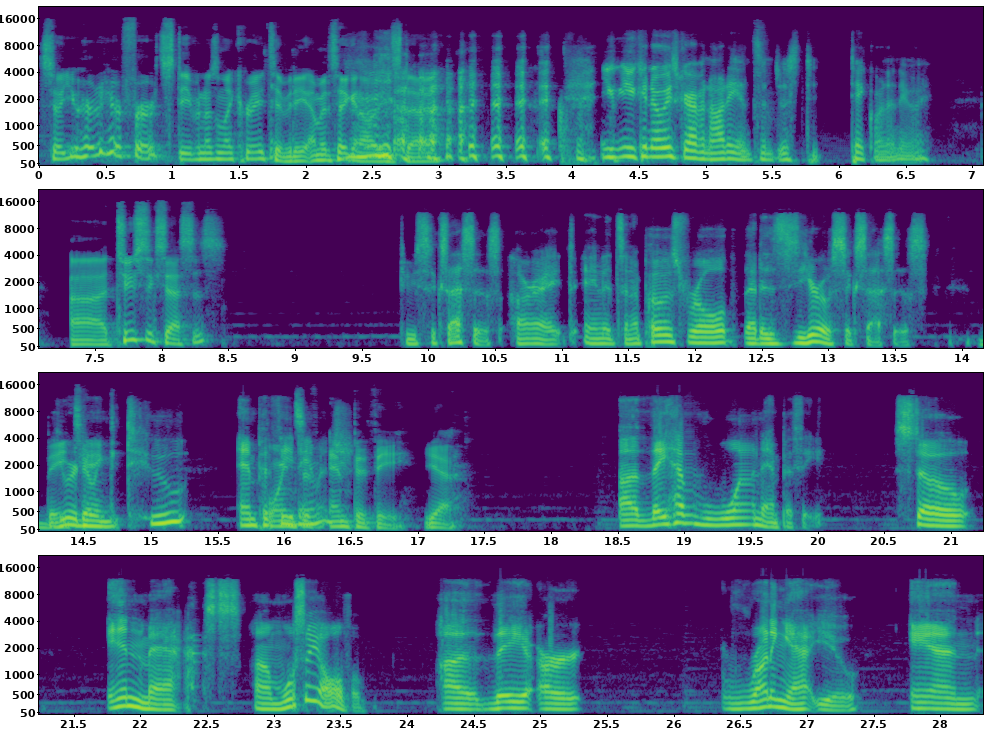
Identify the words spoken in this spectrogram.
So you heard it here first. Steven doesn't like creativity. I'm gonna take an audience die. you you can always grab an audience and just take one anyway. Uh, two successes. Two successes. All right, and it's an opposed roll that is zero successes. They you are doing two empathy points damage. of empathy. Yeah. uh, they have one empathy. So, in mass, um, we'll say all of them, uh, they are running at you and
